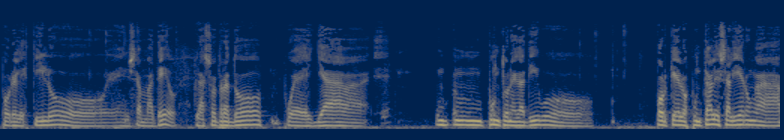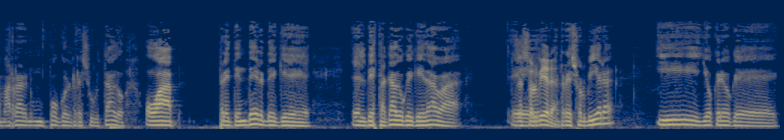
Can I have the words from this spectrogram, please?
por el estilo en San Mateo. Las otras dos pues ya eh, un, punto negativo porque los puntales salieron a amarrar un poco el resultado o a pretender de que el destacado que quedaba eh, resolviera. resolviera y yo creo que,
